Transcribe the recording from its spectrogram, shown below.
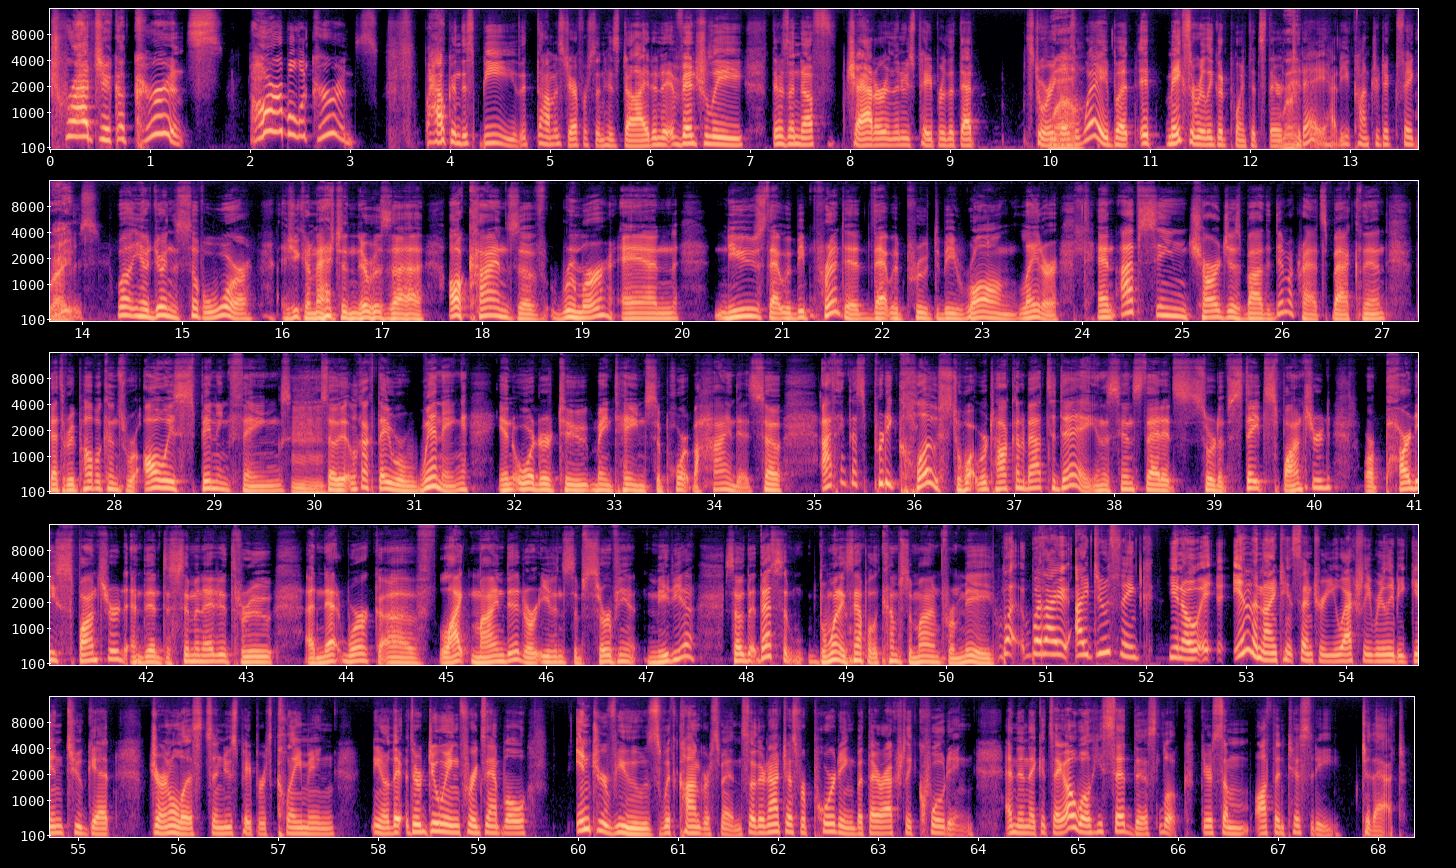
tragic occurrence, horrible occurrence. How can this be that Thomas Jefferson has died? And eventually, there's enough chatter in the newspaper that that story goes away. But it makes a really good point that's there Right. today. How do you contradict fake Right. news? Well, you know, during the Civil War, as you can imagine, there was uh, all kinds of rumor and news that would be printed that would prove to be wrong later. And I've seen charges by the Democrats back then that the Republicans were always spinning things hmm. so it looked like they were winning in order to maintain support behind it. So I think that's pretty close to what we're talking about today in the sense that it's sort of state sponsored or party sponsored and then disseminated through a network of like minded or even subservient media. So that, that's the, the one example that comes to mind for me. But but I I do think you know in the 19th century you actually really begin to get journalists and newspapers claiming you know they're, they're doing for example interviews with congressmen. So they're not just reporting but they're actually quoting. And then they could say oh well he said this. Look there's some authenticity to that.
